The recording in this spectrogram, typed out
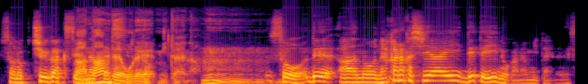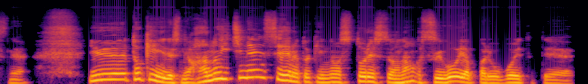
その中学生あ、なんですになったりると。俺？みたいな。うんうんうん。そう。で、あの、なかなか試合出ていいのかな？みたいなですね。いう時にですね、あの1年生の時のストレスはなんかすごいやっぱり覚えてて、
